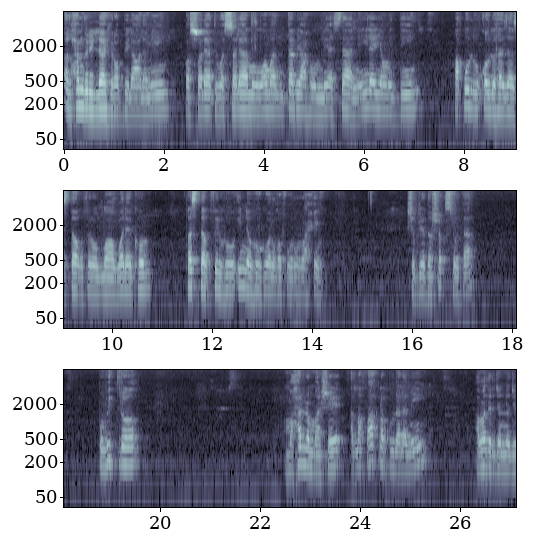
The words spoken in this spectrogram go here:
الحمد لله رب العالمين والصلاة والسلام ومن تبعهم لإحسان إلى يوم الدين أقول قول هذا استغفر الله ولكم فاستغفره إنه هو الغفور الرحيم সুপ্রিয় দর্শক শ্রোতা পবিত্র মহারম মাসে আল্লাহ পাক রব্বুল আলমিন আমাদের জন্য যে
